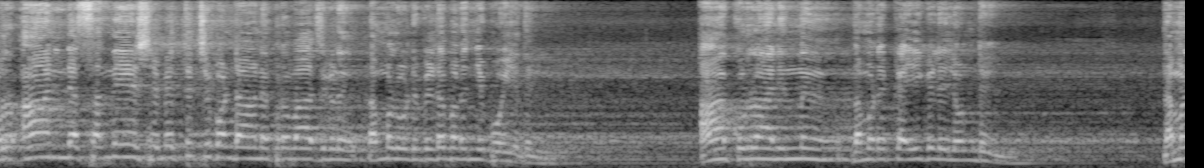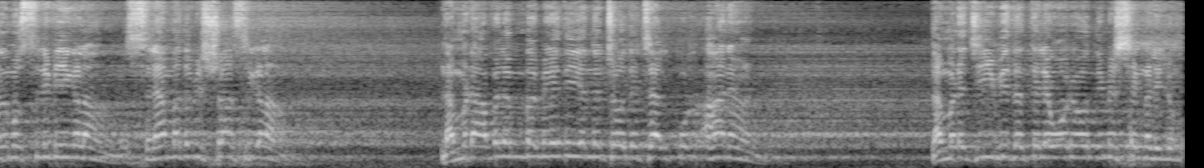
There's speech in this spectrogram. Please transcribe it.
ഖുർആാനിന്റെ സന്ദേശം എത്തിച്ചുകൊണ്ടാണ് പ്രവാചകർ നമ്മളോട് വിട പറഞ്ഞു പോയത്. ആ ഖുർആൻ ഇന്ന് നമ്മുടെ കൈകളിലുണ്ട്. നമ്മൾ മുസ്ലിമീങ്ങളാണ് ഇസ്ലാം മതവിശ്വാസികളാണ്. നമ്മുടെ അവലംബമേതി എന്ന് ചോദിച്ചാൽ ഖുർആനാണ്. നമ്മുടെ ജീവിതത്തിലെ ഓരോ നിമിഷങ്ങളിലും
